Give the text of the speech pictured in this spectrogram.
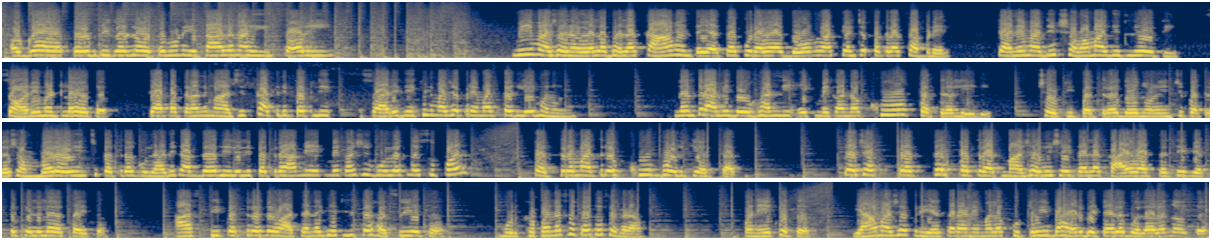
अगं पोट बिघडलं होतं म्हणून येता आलं नाही सॉरी मी माझ्या नवऱ्याला भला का म्हणते याचा पुरावा या दोन वाक्यांच्या पत्रात सापडेल. त्याने माझी क्षमा मागितली होती. सॉरी म्हटलं होतं. त्या पत्राने माझीच खात्री पटली. स्वारी देखील माझ्या प्रेमात पडली म्हणून. नंतर आम्ही दोघांनी एकमेकांना खूप पत्र लिहिली. छोटी पत्र दोन ओळींची पत्र शंभर ओळींची पत्र गुलाबी कागदावर लिहिलेली पत्र. आम्ही एकमेकांशी बोलत नसू पण पत्र मात्र खूप बोलकी असतात. त्याच्या प्रत्येक पत्रात माझ्याविषयी त्याला काय वाटतं ते व्यक्त केलेलं असायचं. आज ती पत्र जर वाचायला घेतली तर हसू येतं. मूर्खपणच होता तो सगळा. पण एक होतं या माझ्या प्रियकराने मला कुठेही बाहेर भेटायला बोलावलं नव्हतं.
